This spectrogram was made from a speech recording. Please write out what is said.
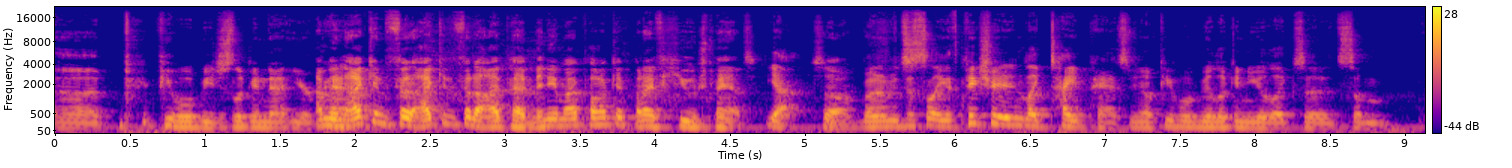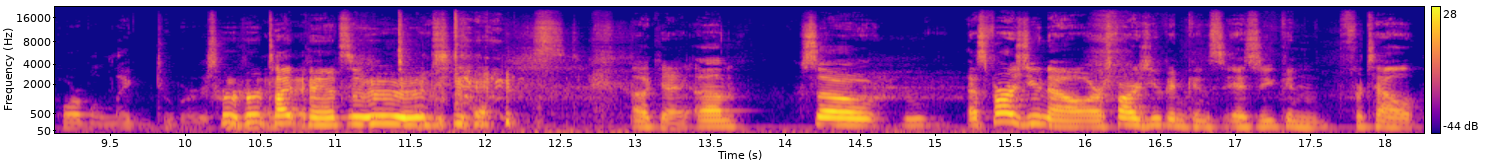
Uh, people will be just looking at your. I mean, pant- I can fit I can fit an iPad Mini in my pocket, but I have huge pants. Yeah. So- but it was just like picture it in like tight pants. You know, people would be looking at you like so- some horrible leg tubers. Or something Her tight pants. okay. Um. So, as far as you know, or as far as you can as you can foretell,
